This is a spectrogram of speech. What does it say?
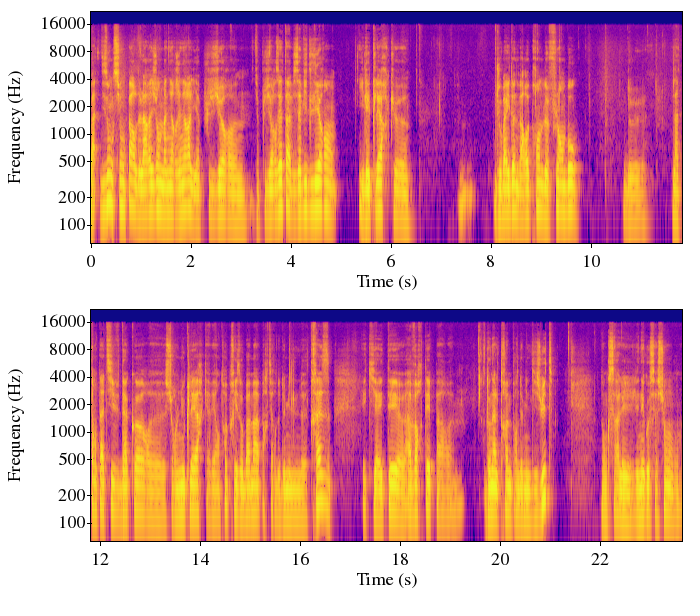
Bah, Disons que si on parle de la région de manière générale, il y a plusieurs, il y a plusieurs états. Vis-à-vis de l'Iran, il est clair que Joe Biden va reprendre le flambeau de la tentative d'accord euh, sur le nucléaire qu'avait entreprise Obama à partir de 2013 et qui a été euh, avortée par euh, Donald Trump en 2018. Donc ça, les, négociations vont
